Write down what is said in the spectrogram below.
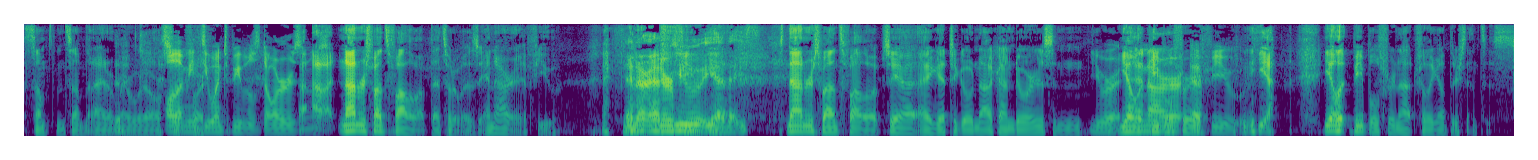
something something. I don't remember what else. Oh, that means for. you went to people's doors and Uh, non-response follow-up. That's what it was. NRFU. NRFU, NRFU, yeah, yeah. nice. It's non-response follow-up. So yeah, I get to go knock on doors and You were yell at people for NRFU. yeah, yell at people for not filling out their census.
